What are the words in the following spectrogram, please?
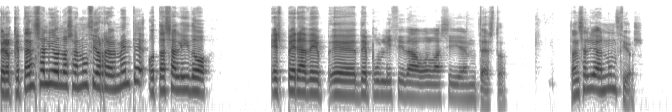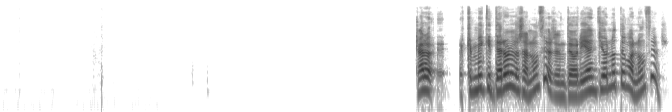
¿Pero que te han salido los anuncios realmente o te ha salido espera de, eh, de publicidad o algo así en texto? ¿Te han salido anuncios? Claro, es que me quitaron los anuncios. En teoría yo no tengo anuncios.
